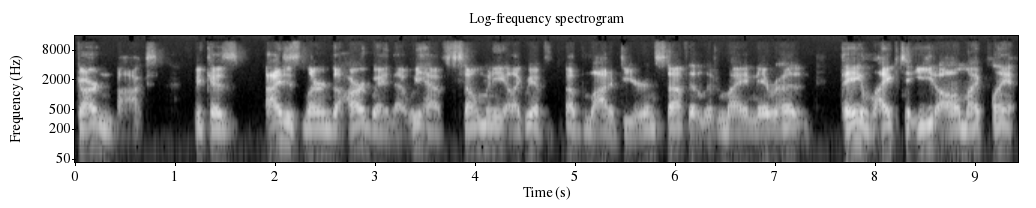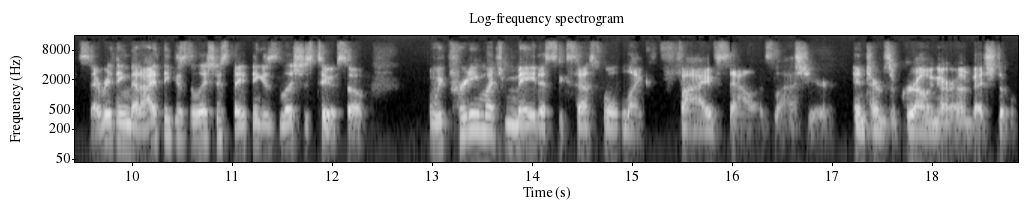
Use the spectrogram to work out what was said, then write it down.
garden box because I just learned the hard way that we have so many, like we have a lot of deer and stuff that live in my neighborhood. And they like to eat all my plants. Everything that I think is delicious, they think is delicious too. So we pretty much made a successful like five salads last year in terms of growing our own vegetables.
